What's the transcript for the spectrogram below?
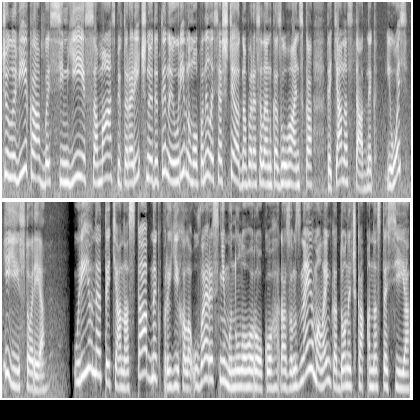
чоловіка, без сім'ї, сама з півторарічною дитиною у Рівному опинилася ще одна переселенка з Луганська – Тетяна Стадник. І ось її історія. У Рівне Тетяна Стадник приїхала у вересні минулого року. Разом з нею маленька донечка Анастасія.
